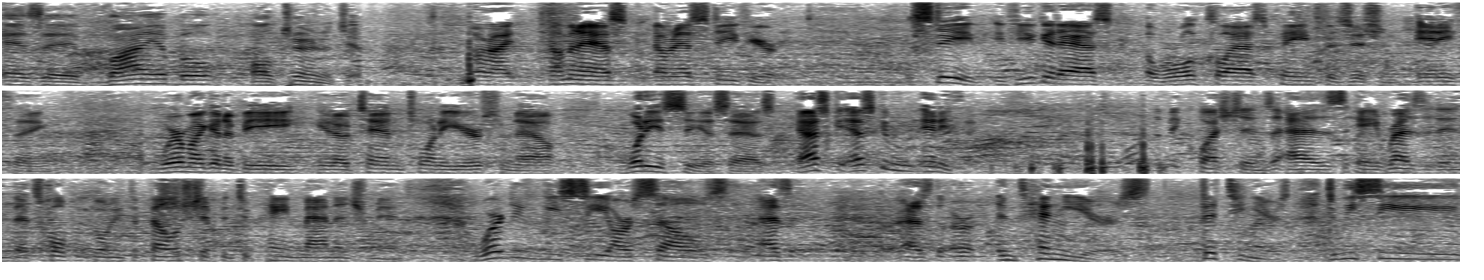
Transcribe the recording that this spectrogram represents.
as a viable alternative. All right, I'm going to ask. I'm going to ask Steve here. Steve, if you could ask a world-class pain physician anything, where am I going to be? You know, 10, 20 years from now. What do you see us as? Ask ask him anything One of the big questions as a resident that's hopefully going to fellowship into pain management. Where do we see ourselves as as the, in 10 years? 15 years? Do we see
